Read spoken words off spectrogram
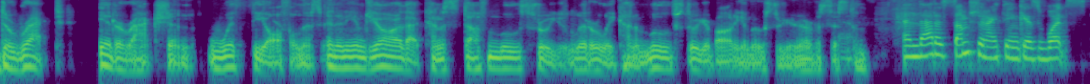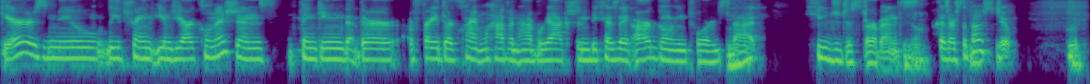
direct interaction with the awfulness. And in EMDR, that kind of stuff moves through you, literally kind of moves through your body and moves through your nervous system. Yeah. And that assumption, I think, is what scares newly trained EMDR clinicians, thinking that they're afraid their client will have an abreaction because they are going towards mm-hmm. that huge disturbance yeah. because they're supposed to. Good.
